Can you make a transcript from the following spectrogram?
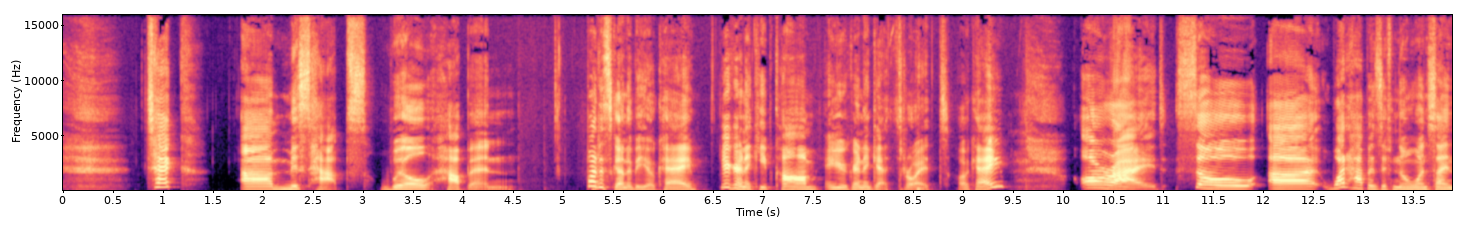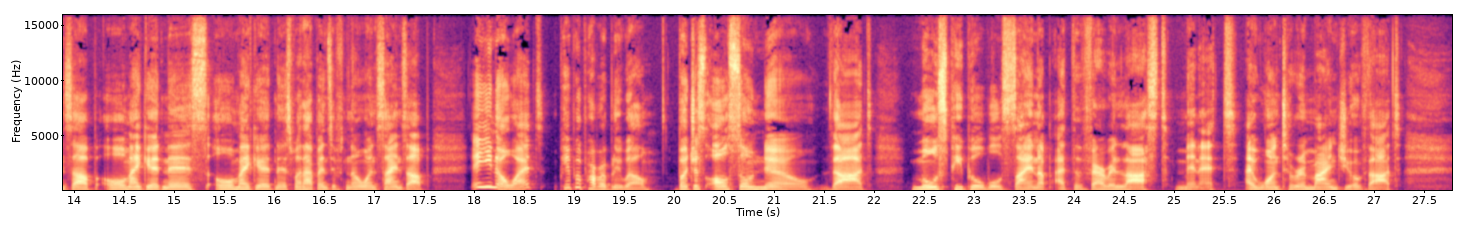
Tech uh, mishaps will happen, but it's going to be okay. You're going to keep calm and you're going to get through it, okay? All right. So, uh, what happens if no one signs up? Oh my goodness. Oh my goodness. What happens if no one signs up? And you know what? People probably will, but just also know that most people will sign up at the very last minute. I want to remind you of that.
